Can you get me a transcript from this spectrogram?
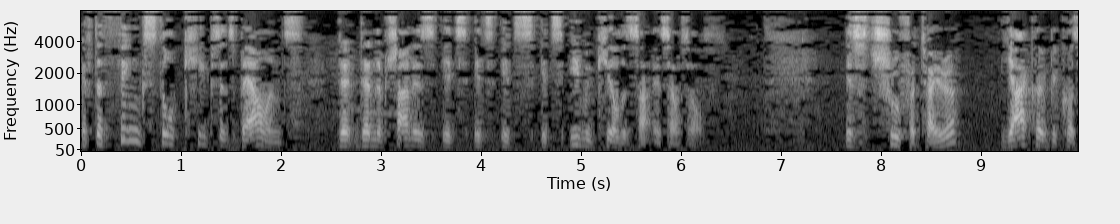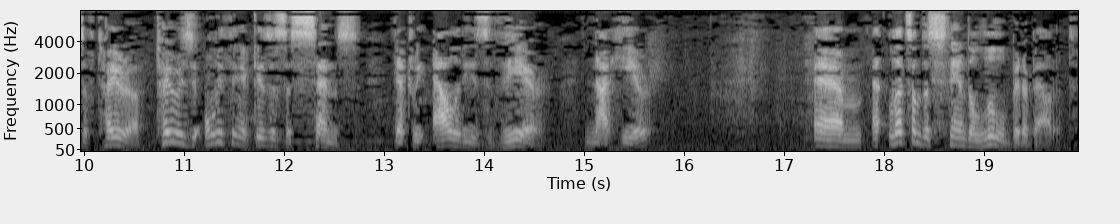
If the thing still keeps its balance, then, then the pshat is it's it's it's it's even killed itself. Is it true for Torah? Yaakov, because of Torah, Torah is the only thing that gives us a sense that reality is there, not here. Um, let's understand a little bit about it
